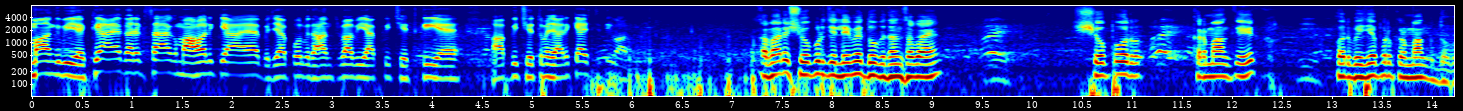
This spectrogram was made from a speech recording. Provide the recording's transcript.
मांग भी है। क्या है गर्ग साहब माहौल क्या है? विजयपुर विधानसभा भी आपकी क्षेत्र की है आप भी क्षेत्र में जा रहे हैं क्या स्थिति वहाँ हमारे श्योपुर ज़िले में दो विधानसभा हैं श्योपुर क्रमांक एक और विजयपुर क्रमांक दो।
